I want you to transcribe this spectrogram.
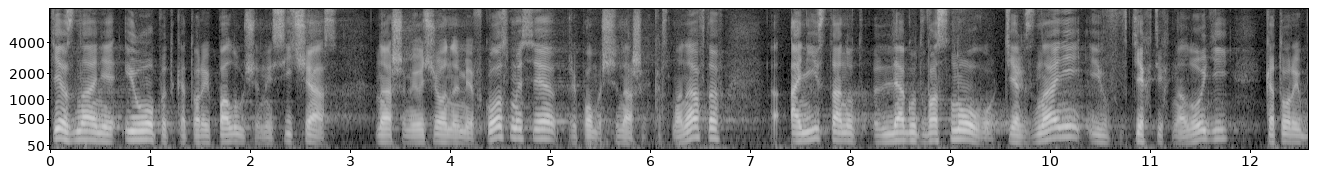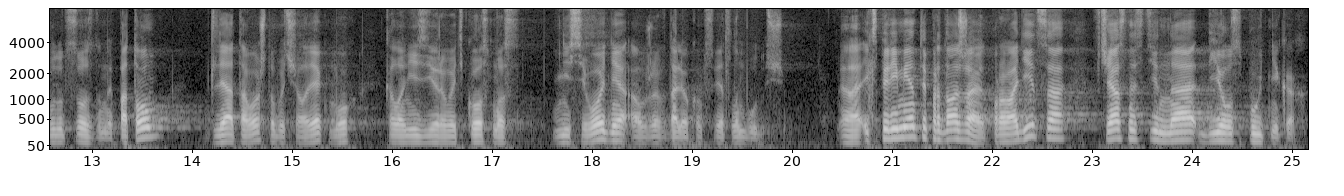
те знания и опыт, которые получены сейчас нашими учеными в космосе при помощи наших космонавтов, они станут, лягут в основу тех знаний и в тех технологий, которые будут созданы потом для того, чтобы человек мог колонизировать космос не сегодня, а уже в далеком светлом будущем. Э, эксперименты продолжают проводиться, в частности, на биоспутниках.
